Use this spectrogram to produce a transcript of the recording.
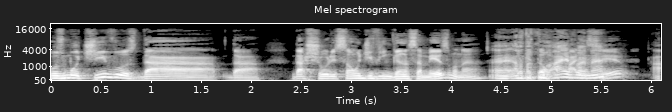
os motivos da. da da Shuri são de vingança mesmo, né? É, ela tá então, com raiva, né? aparecer, né? A,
